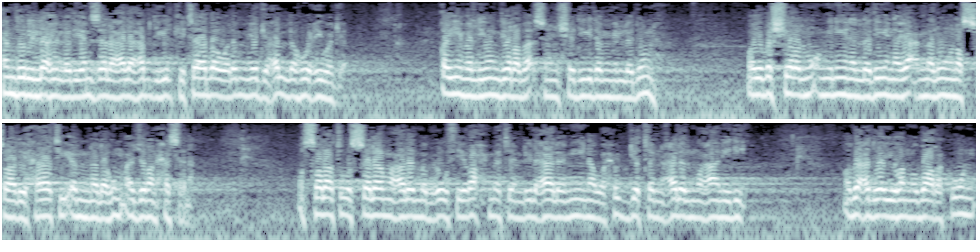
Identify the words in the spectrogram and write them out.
الحمد لله الذي أنزل على عبده الكتاب ولم يجعل له عوجا. قيما لينذر بأسا شديدا من لدنه ويبشر المؤمنين الذين يعملون الصالحات أن لهم أجرا حسنا. والصلاة والسلام على المبعوث رحمة للعالمين وحجة على المعاندين. وبعد أيها المباركون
